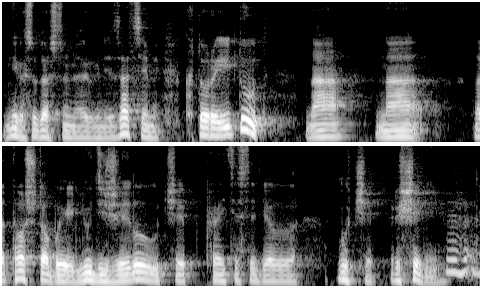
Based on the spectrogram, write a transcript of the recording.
негосударственными организациями, которые идут на, на, на то, чтобы люди жили лучше, правительство делало лучше решения. Uh-huh.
